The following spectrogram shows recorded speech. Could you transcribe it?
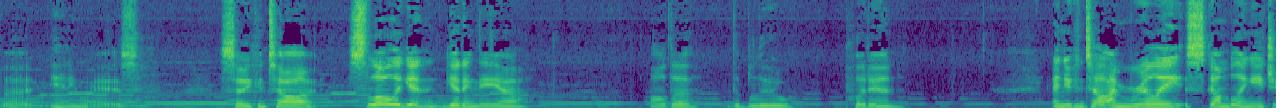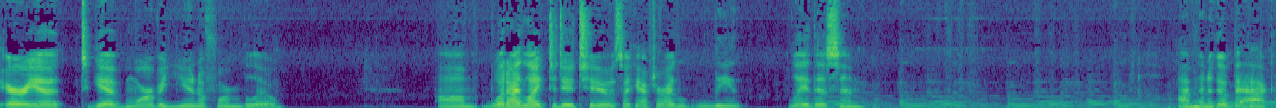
But anyways, so you can tell slowly getting getting the uh, all the the blue put in. And you can tell I'm really scumbling each area to give more of a uniform blue. Um, what I like to do too is like after I lay, lay this in, I'm going to go back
